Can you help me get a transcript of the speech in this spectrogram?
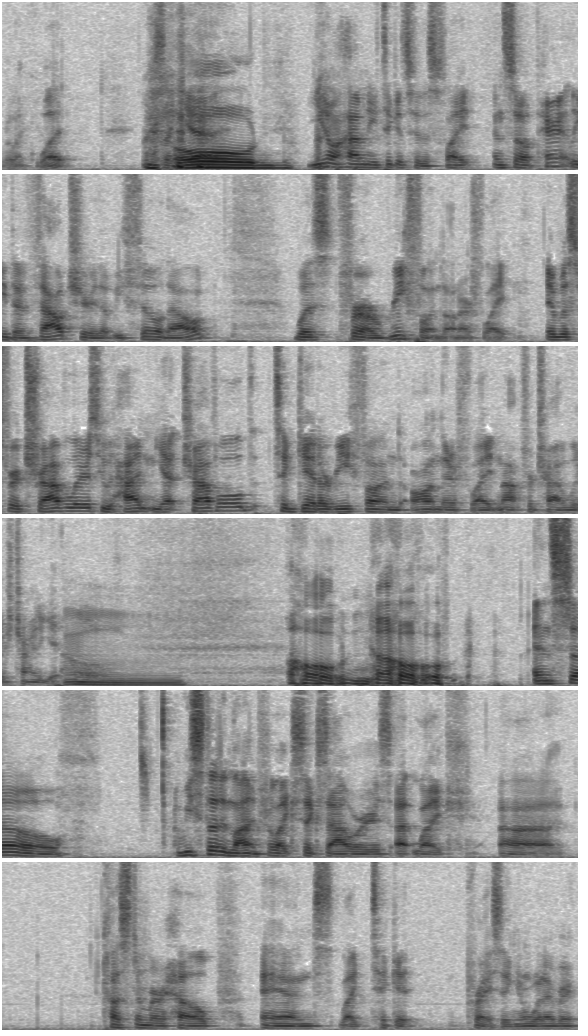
We're like, "What?" He's like, "Yeah, Oh, you don't have any tickets for this flight." And so apparently, the voucher that we filled out was for a refund on our flight. It was for travelers who hadn't yet traveled to get a refund on their flight, not for travelers trying to get home. oh no. And so we stood in line for like six hours at like uh, customer help and like ticket pricing or whatever.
